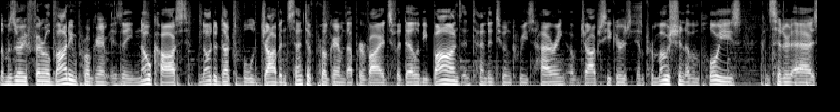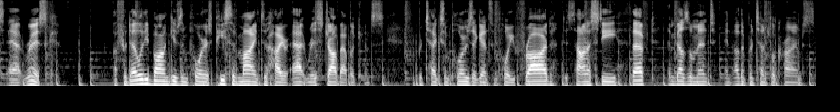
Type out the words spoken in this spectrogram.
The Missouri Federal Bonding Program is a no cost, no deductible job incentive program that provides fidelity bonds intended to increase hiring of job seekers and promotion of employees considered as at risk. A fidelity bond gives employers peace of mind to hire at risk job applicants. It protects employers against employee fraud, dishonesty, theft, embezzlement, and other potential crimes.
